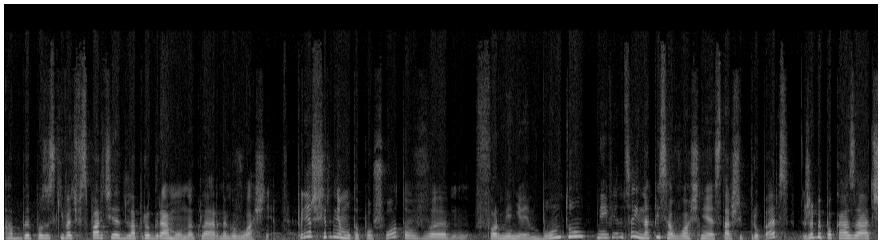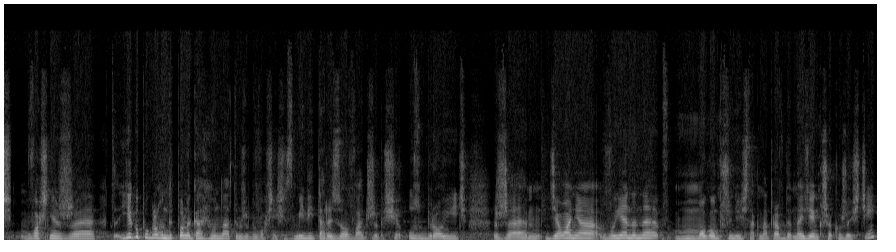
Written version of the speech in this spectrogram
aby pozyskiwać wsparcie dla programu nuklearnego właśnie. Ponieważ średnio mu to poszło, to w, formie, nie wiem, buntu mniej więcej napisał właśnie Starship Troopers, żeby pokazać właśnie, że jego poglądy polegają na tym, żeby właśnie się zmilitaryzować, żeby się uzbroić, że działania wojenne mogą przynieść tak naprawdę największe korzyści.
